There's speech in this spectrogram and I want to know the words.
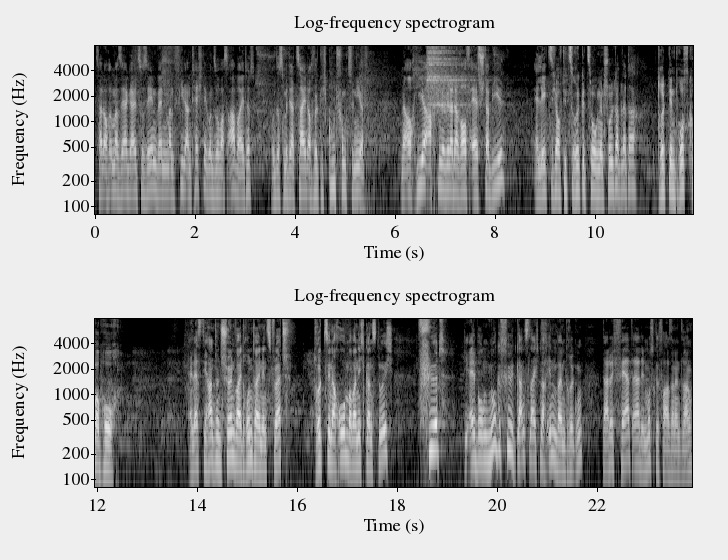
Ist halt auch immer sehr geil zu sehen, wenn man viel an Technik und sowas arbeitet und das mit der Zeit auch wirklich gut funktioniert. Na, auch hier achten wir wieder darauf, er ist stabil. Er legt sich auf die zurückgezogenen Schulterblätter, drückt den Brustkorb hoch. Er lässt die Hanteln schön weit runter in den Stretch, drückt sie nach oben, aber nicht ganz durch, führt die Ellbogen nur gefühlt ganz leicht nach innen beim Drücken. Dadurch fährt er den Muskelfasern entlang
